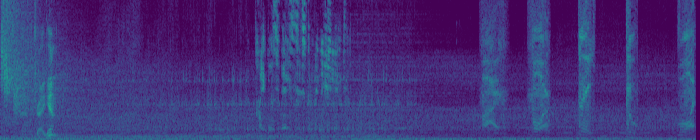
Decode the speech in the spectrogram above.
Now we'll try again. Hyperspace system initiated. Five, four, three, two, one.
